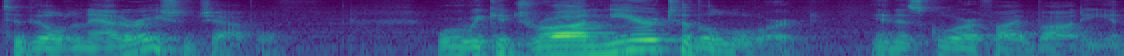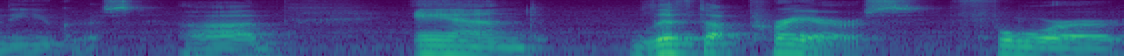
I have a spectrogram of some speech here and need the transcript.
to build an adoration chapel where we could draw near to the Lord in his glorified body in the Eucharist uh, and lift up prayers for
